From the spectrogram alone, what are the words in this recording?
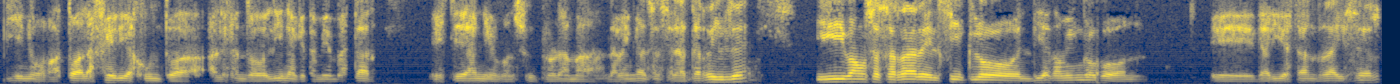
vino a toda la feria junto a Alejandro Dolina, que también va a estar este año con su programa La venganza será terrible. Y vamos a cerrar el ciclo el día domingo con eh, Darío Stanreiser,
